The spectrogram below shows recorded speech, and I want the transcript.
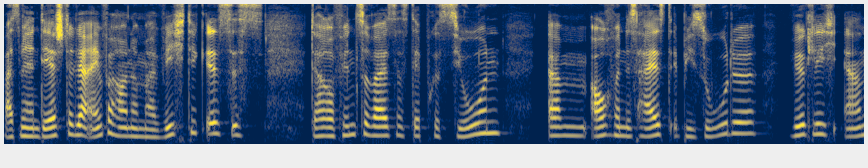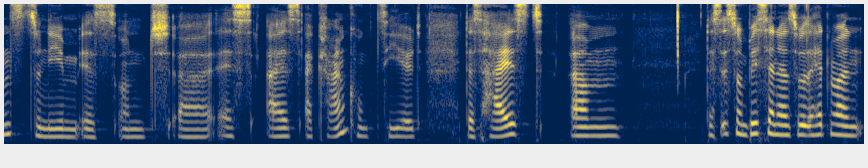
Was mir an der Stelle einfach auch noch mal wichtig ist, ist darauf hinzuweisen, dass Depression ähm, auch wenn es heißt Episode, wirklich ernst zu nehmen ist und äh, es als Erkrankung zählt. Das heißt, ähm, das ist so ein bisschen, als hätten wir ein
